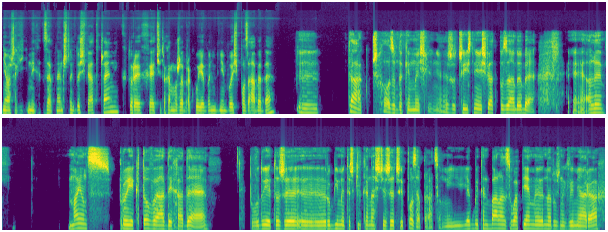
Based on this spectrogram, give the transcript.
nie masz takich innych zewnętrznych doświadczeń, których Ci trochę może brakuje, bo nigdy nie byłeś poza ABB? Tak, przychodzą takie myśli, nie? że czy istnieje świat poza ABB, e, ale mając projektowe ADHD, powoduje to, że e, robimy też kilkanaście rzeczy poza pracą i jakby ten balans łapiemy na różnych wymiarach.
